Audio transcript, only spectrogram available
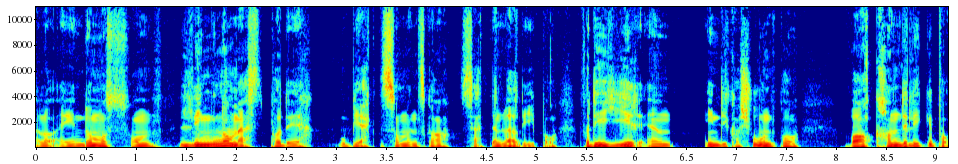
eller eiendommer som ligner mest på det objektet som en skal sette en verdi på. For det gir en indikasjon på hva kan det ligge på.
